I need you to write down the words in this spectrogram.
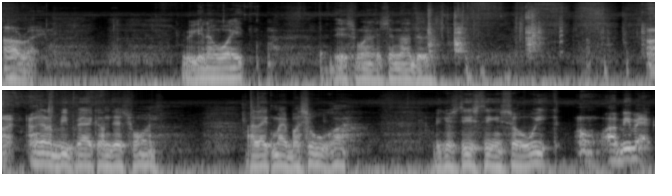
All right, we're gonna wait. This one is another. All right, I'm gonna be back on this one. I like my bazooka because this thing is so weak. Oh, I'll be back.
